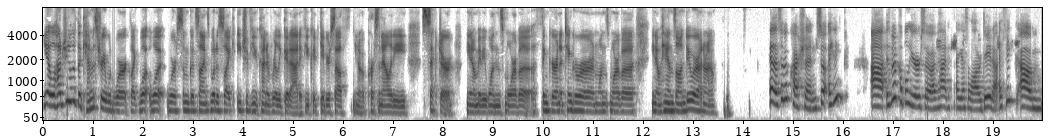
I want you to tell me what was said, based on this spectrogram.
Yeah, well, how did you know that the chemistry would work? Like, what what were some good signs? What is like each of you kind of really good at? If you could give yourself, you know, a personality sector, you know, maybe one's more of a, a thinker and a tinkerer, and one's more of a, you know, hands-on doer. I don't know. Yeah, that's a good question. So I think uh, it's been a couple years, so I've had, I guess, a lot of data. I think um,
